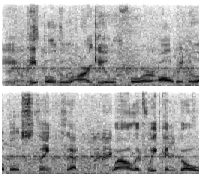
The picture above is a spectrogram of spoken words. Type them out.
The People who argue for all renewables think that, well, if we can go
